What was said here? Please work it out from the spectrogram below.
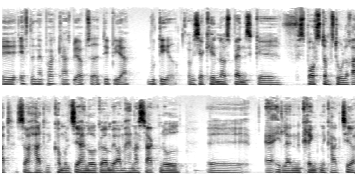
øh, efter den her podcast bliver optaget, at det bliver vurderet. Og hvis jeg kender spansk øh, sportsdomstole ret, så har det, kommer det til at have noget at gøre med, om han har sagt noget øh, af et eller andet krænkende karakter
